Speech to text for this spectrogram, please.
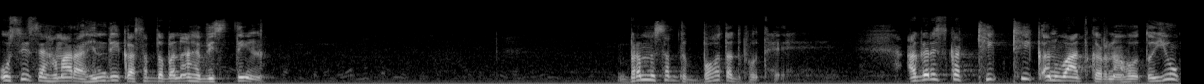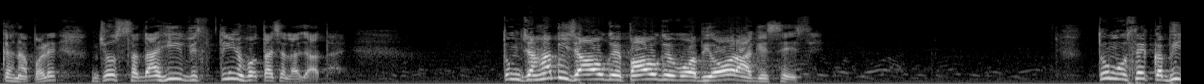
उसी से हमारा हिंदी का शब्द बना है विस्तीर्ण। ब्रह्म शब्द बहुत अद्भुत है। अगर इसका ठीक ठीक अनुवाद करना हो तो यूँ कहना पड़े, जो सदा ही विस्तीर्ण होता चला जाता है। तुम जहाँ भी जाओगे, पाओगे, वो अभी और आगे से इसे। तुम उसे कभी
